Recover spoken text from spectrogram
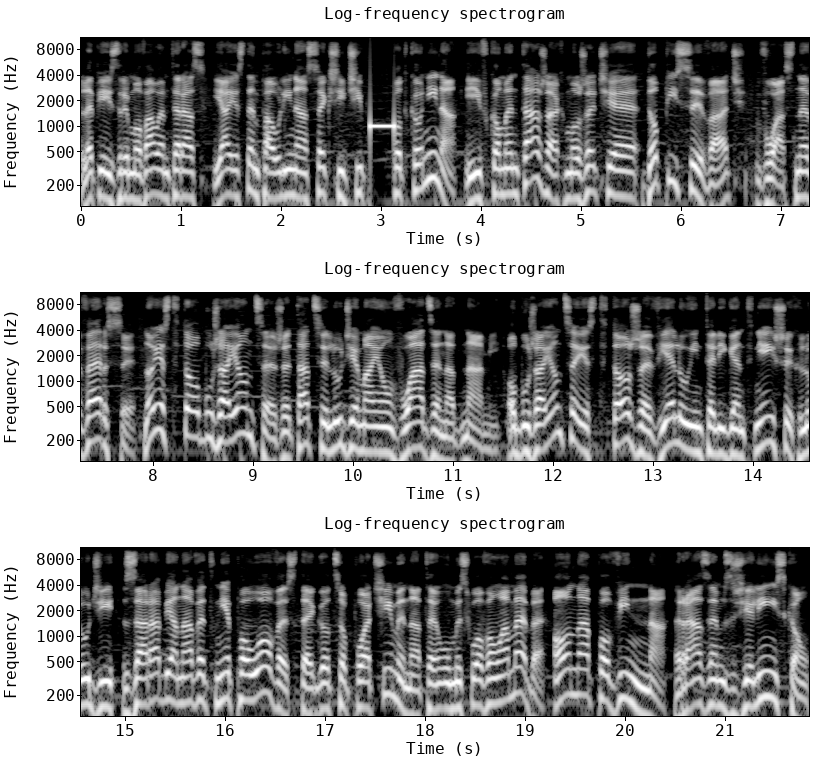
lepiej zrymowałem teraz. Ja jestem Paulina Sexy Chip pod Konina i w komentarzach możecie dopisywać własne wersy. No jest to oburzające, że tacy ludzie mają władzę nad nami. Oburzające jest to, że wielu inteligentniejszych ludzi zarabia nawet nie połowę z tego, co płacimy na tę umysłową amebę. Ona powinna razem z Zielińską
